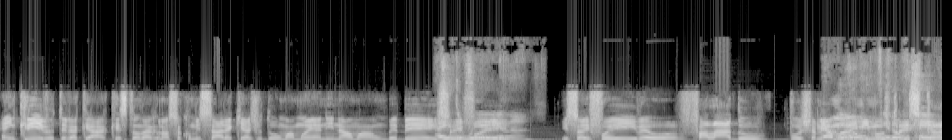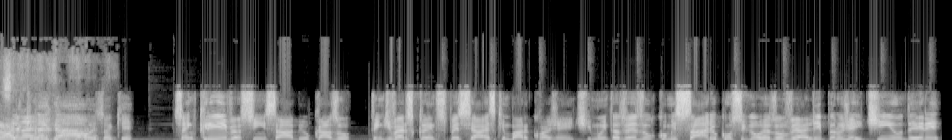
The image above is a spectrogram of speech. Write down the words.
É incrível, teve a, questão da nossa comissária que ajudou uma mãe a ninar uma, um bebê, isso aí foi... Isso aí foi, meu, falado... Puxa, minha mãe virou, me mostrou esse case, cara, né? que legal isso aqui. Isso é incrível, assim, sabe? O caso tem diversos clientes especiais que embarcam com a gente. E muitas vezes o comissário conseguiu resolver ali pelo jeitinho dele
